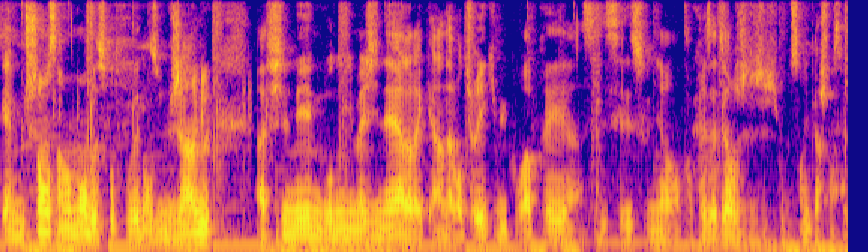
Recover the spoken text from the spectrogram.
quand même une chance à un moment de se retrouver dans une jungle à filmer une grenouille imaginaire avec un aventurier qui lui court après. C'est des, c'est des souvenirs en tant que réalisateur, je, me sens hyper chanceux.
